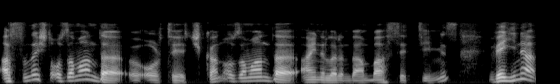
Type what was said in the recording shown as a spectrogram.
aslında işte o zaman da e, ortaya çıkan, o zaman da aynılarından bahsettiğimiz ve yine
